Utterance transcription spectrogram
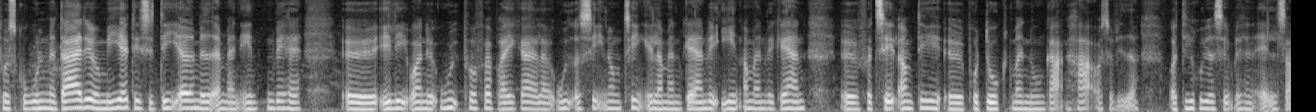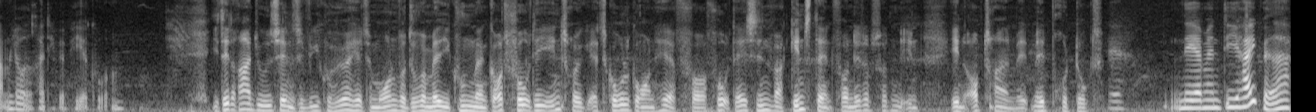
på skolen, men der er det jo mere decideret med, at man enten vil have øh, eleverne ud på fabrikker eller ud og se nogle ting, eller man gerne vil ind, og man vil gerne øh, fortælle om det øh, produkt, man nogle gange har osv. Og de ryger simpelthen alle sammen lodret i papirkurven. I den radioudsendelse, vi kunne høre her til morgen, hvor du var med i, kunne man godt få det indtryk, at skolegården her for få dage siden var genstand for netop sådan en, en optræden med, med et produkt. Ja. Nej, men de har ikke været her.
